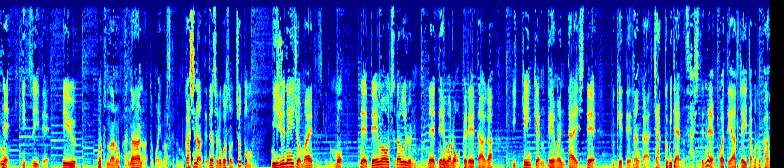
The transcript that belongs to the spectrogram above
ね、引き継いでっていうことなのかななんて思いますけど、昔なんてね、それこそちょっと20年以上前ですけども、ね、電話をつなぐのにもね、電話のオペレーターが一件一件の電話に対して受けてなんかジャックみたいなのさしてね、こうやってやっていたことを考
